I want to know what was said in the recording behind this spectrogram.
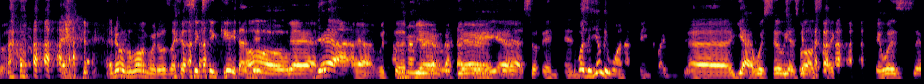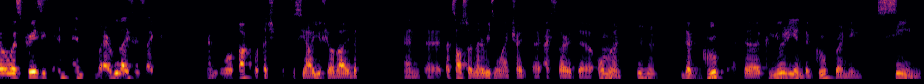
run. and it was a long one. It was like a 16k that day. oh, Yeah, yeah, yeah. yeah. With I remember Pierre, that- with that Pierre, day, yeah. So and and It was a hilly one, I think, right? uh, yeah, it was silly as well. So like, it was it was crazy. And and what I realized is like, and we'll talk. We'll touch to see how you feel about it. But and uh, that's also another reason why I tried. Uh, I started the home run. Mhm. The group, the community, and the group running scene,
